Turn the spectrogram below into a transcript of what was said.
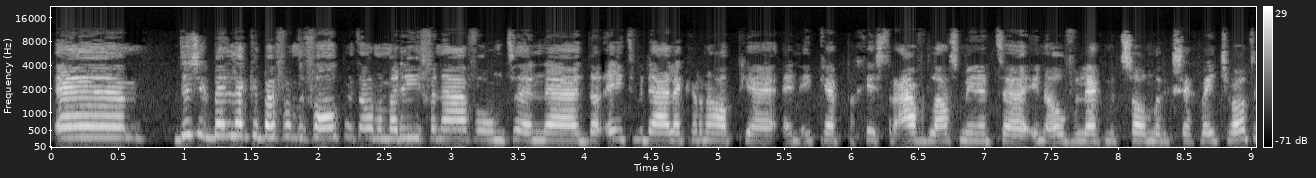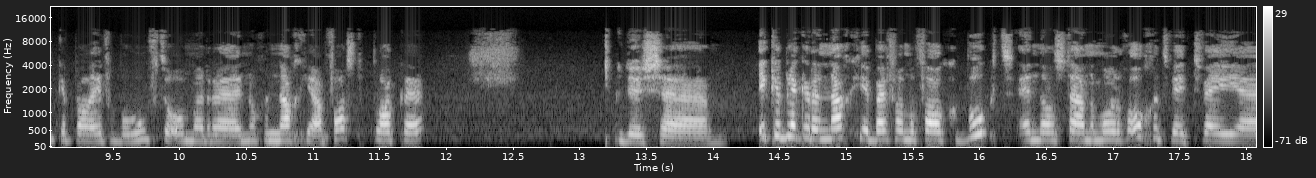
um, dus ik ben lekker bij Van der Valk met Annemarie vanavond. En dan eten we daar lekker een hapje. En ik heb gisteravond last minute in overleg met Sander. Ik zeg, weet je wat, ik heb wel even behoefte om er nog een nachtje aan vast te plakken. Dus uh, ik heb lekker een nachtje bij Van der Valk geboekt. En dan staan er morgenochtend weer twee uh,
